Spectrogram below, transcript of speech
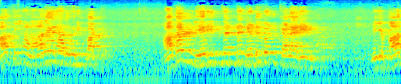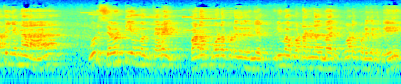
பார்த்தீங்கன்னா நாலே நாலு வரி பாட்டு. அதழ் எரிந்தன்ன நெடுவன் கலரின் நீங்க பார்த்தீங்கன்னா ஒரு 70 எம்எம் திரை படம் போடப்படுகிறது. இங்க சினிமா போட்டாங்கன்னா அது மாதிரி போடப்படுகிறது.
